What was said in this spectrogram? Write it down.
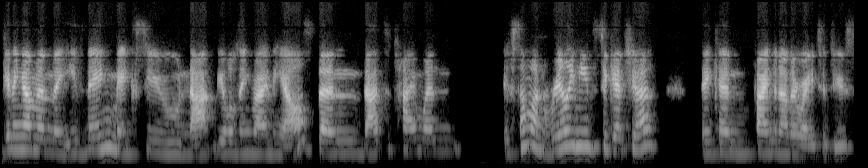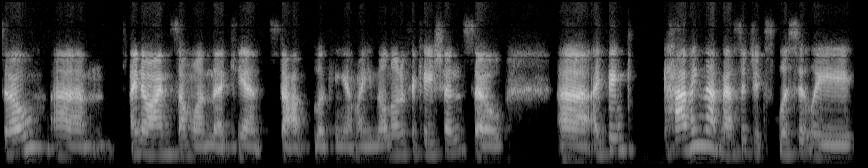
getting them in the evening makes you not be able to think about anything else, then that's a time when if someone really needs to get you, they can find another way to do so. Um, I know I'm someone that can't stop looking at my email notifications, so uh, I think having that message explicitly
